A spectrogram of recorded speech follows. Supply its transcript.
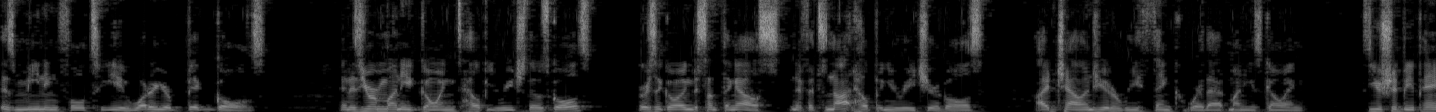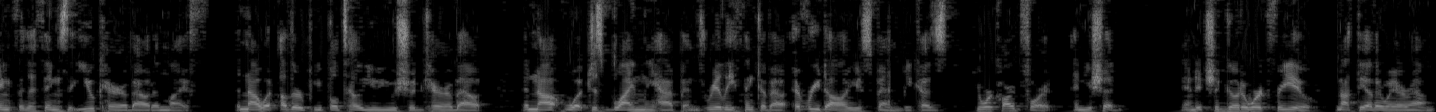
is meaningful to you? What are your big goals? And is your money going to help you reach those goals? Or is it going to something else? And if it's not helping you reach your goals, I'd challenge you to rethink where that money is going. You should be paying for the things that you care about in life, and not what other people tell you you should care about, and not what just blindly happens. Really think about every dollar you spend because you work hard for it, and you should. And it should go to work for you, not the other way around.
